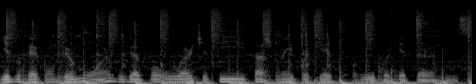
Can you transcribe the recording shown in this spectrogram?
je duke konfirmuar, duke pohuar që ti tashmë i përket i përket Perëndisë.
